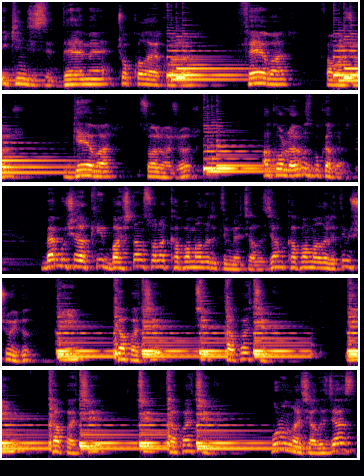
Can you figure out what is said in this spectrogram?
İkincisi D M. Çok kolay akorlar. F var. Fa majör. G var. Sol majör. Akorlarımız bu kadar. Ben bu şarkıyı baştan sona kapamalı ritimle çalacağım. Kapamalı ritim şuydu. İn, kapa, çık, çık, kapa, çık. İn, kapa, çık, çık, kapa, çık. Bununla çalacağız.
